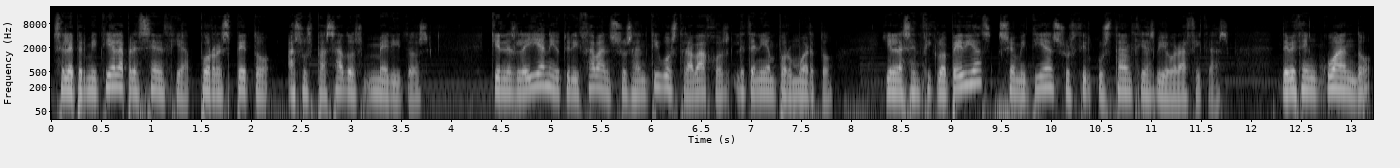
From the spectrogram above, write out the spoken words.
Se le permitía la presencia por respeto a sus pasados méritos. Quienes leían y utilizaban sus antiguos trabajos le tenían por muerto, y en las enciclopedias se omitían sus circunstancias biográficas. De vez en cuando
